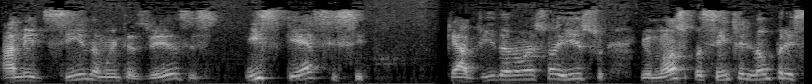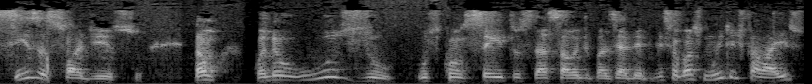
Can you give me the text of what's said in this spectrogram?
à medicina, muitas vezes, esquece-se que a vida não é só isso. E o nosso paciente ele não precisa só disso. Então, quando eu uso os conceitos da saúde baseada em evidência, eu gosto muito de falar isso.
